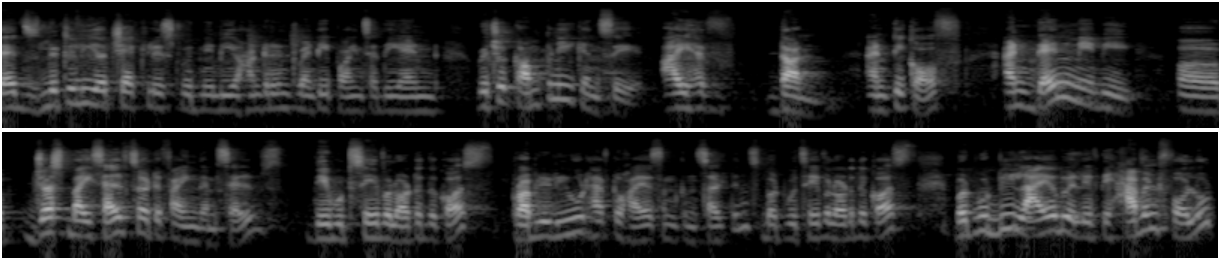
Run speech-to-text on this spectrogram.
there's literally a checklist with maybe 120 points at the end, which a company can say, I have done and tick off, and then maybe uh, just by self-certifying themselves, they would save a lot of the costs. Probably you would have to hire some consultants, but would save a lot of the costs, but would be liable if they haven't followed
